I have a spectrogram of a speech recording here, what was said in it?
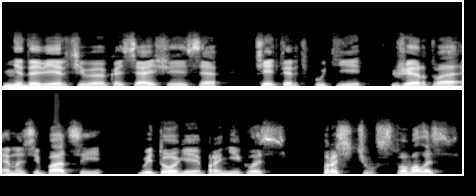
Недоверчиво косящаяся четверть пути жертва эмансипации в итоге прониклась, расчувствовалась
